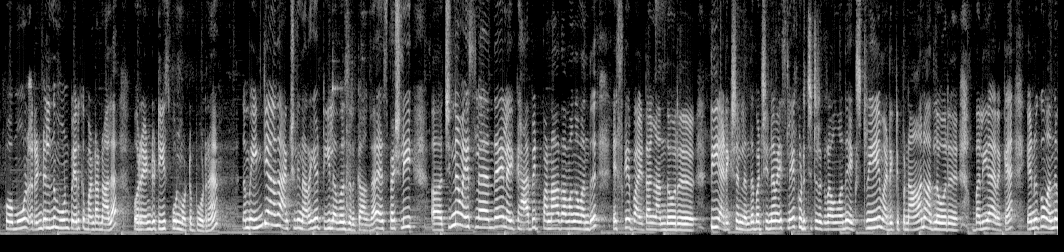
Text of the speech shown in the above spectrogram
இப்போது மூணு ரெண்டுலேருந்து மூணு பேருக்கு பண்ணுறனால ஒரு ரெண்டு டீஸ்பூன் மட்டும் போடுறேன். நம்ம இந்தியாவில் தான் ஆக்சுவலி நிறைய டீ லவர்ஸ் இருக்காங்க. எஸ்பெஷலி சின்ன வயசுலேருந்தே லைக் ஹேபிட் பண்ணாதவங்க வந்து எஸ்கேப் ஆகிட்டாங்க அந்த ஒரு டீ அடிக்ஷன்லேருந்து பட் சின்ன வயசுலேயே குடிச்சிட்டு இருக்கிறவங்க வந்து எக்ஸ்ட்ரீம் அடிக்ட் இப்போ நானும் அதில் ஒரு பலியாக இருக்கேன். எனக்கும் வந்து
